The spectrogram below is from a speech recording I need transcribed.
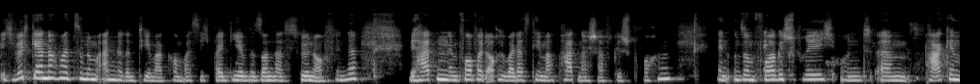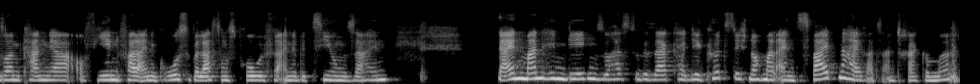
Ich würde gerne noch mal zu einem anderen Thema kommen, was ich bei dir besonders schön auch finde. Wir hatten im Vorfeld auch über das Thema Partnerschaft gesprochen in unserem Vorgespräch und ähm, Parkinson kann ja auf jeden Fall eine große Belastungsprobe für eine Beziehung sein. Dein Mann hingegen, so hast du gesagt, hat dir kürzlich nochmal einen zweiten Heiratsantrag gemacht.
